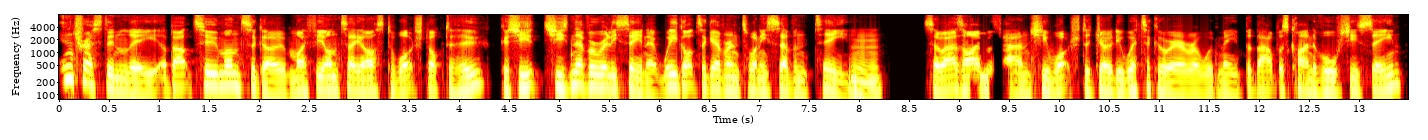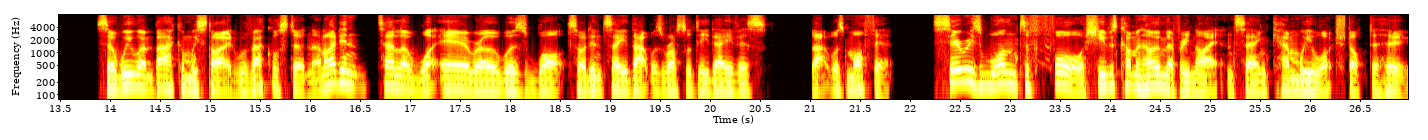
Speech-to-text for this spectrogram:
Interestingly, about 2 months ago, my fiance asked to watch Doctor Who because she she's never really seen it. We got together in 2017. Mm. So as I'm a fan, she watched the Jodie Whittaker era with me, but that was kind of all she's seen. So we went back and we started with Eccleston, and I didn't tell her what era was what. So I didn't say that was Russell T Davies, that was Moffat. Series one to four, she was coming home every night and saying, "Can we watch Doctor Who?"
